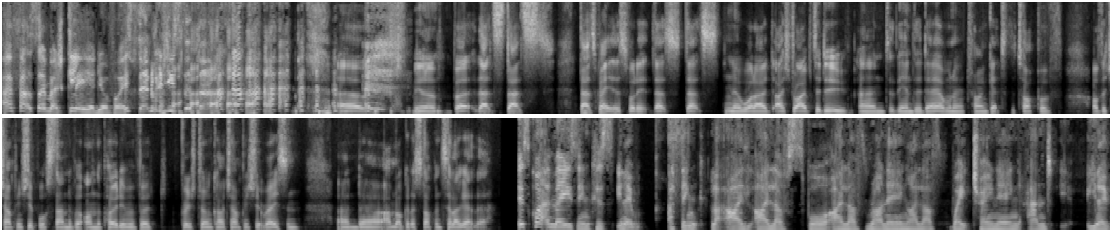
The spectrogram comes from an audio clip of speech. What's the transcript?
I, I felt so much glee in your voice then when you said that. um, you know, but that's that's that's great. That's what it. That's that's you know what I I strive to do. And at the end of the day, I want to try and get to the top of of the championship or stand on the podium of a British Touring Car Championship race. And and uh, I'm not going to stop until I get there. it's quite amazing because you know I think like I I love sport, I love running, I love weight training, and you know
